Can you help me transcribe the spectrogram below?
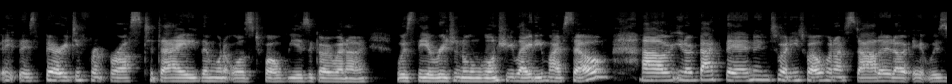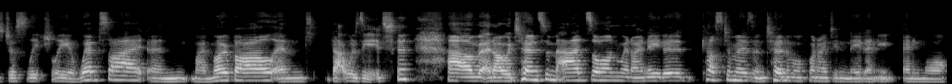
is very different for us today than what it was 12 years ago when I was the original laundry lady myself. Um, you know, back then in 2012 when I started, it was just literally a website and my mobile, and that was it. um, and I would turn some ads on when I needed customers and turn them off when I didn't need any anymore.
